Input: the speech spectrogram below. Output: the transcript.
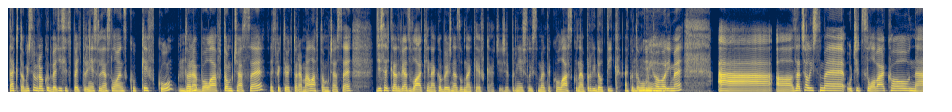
takto. My sme v roku 2005 priniesli na Slovensku kevku, ktorá mm-hmm. bola v tom čase, respektíve ktorá mala v tom čase 10 krát viac vlákien ako bežná zubná kevka. Čiže priniesli sme takú lásku na prvý dotyk, ako tomu my mm-hmm. hovoríme. A uh, začali sme učiť Slovákov na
